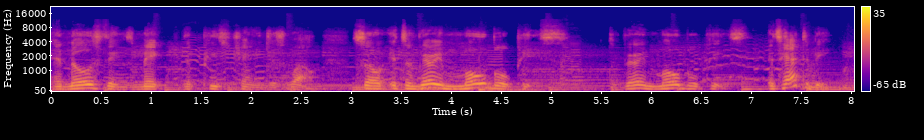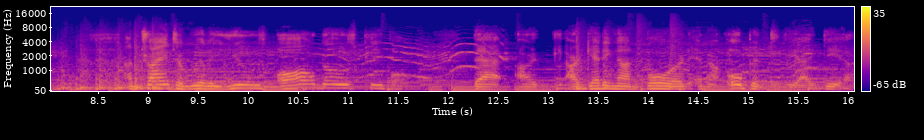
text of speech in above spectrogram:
And those things make the piece change as well. So mm-hmm. it's a very mobile piece. It's a very mobile piece. It's had to be. I'm trying to really use all those people that are are getting on board and are open to the idea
